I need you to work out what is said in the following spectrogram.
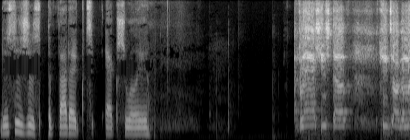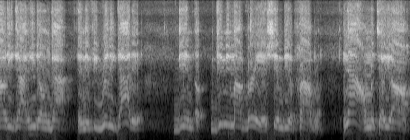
This is just pathetic, t- actually. flashy stuff. He talking about he got, he don't got. And if he really got it, then uh, give me my bread. It shouldn't be a problem. Now I'm gonna tell y'all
